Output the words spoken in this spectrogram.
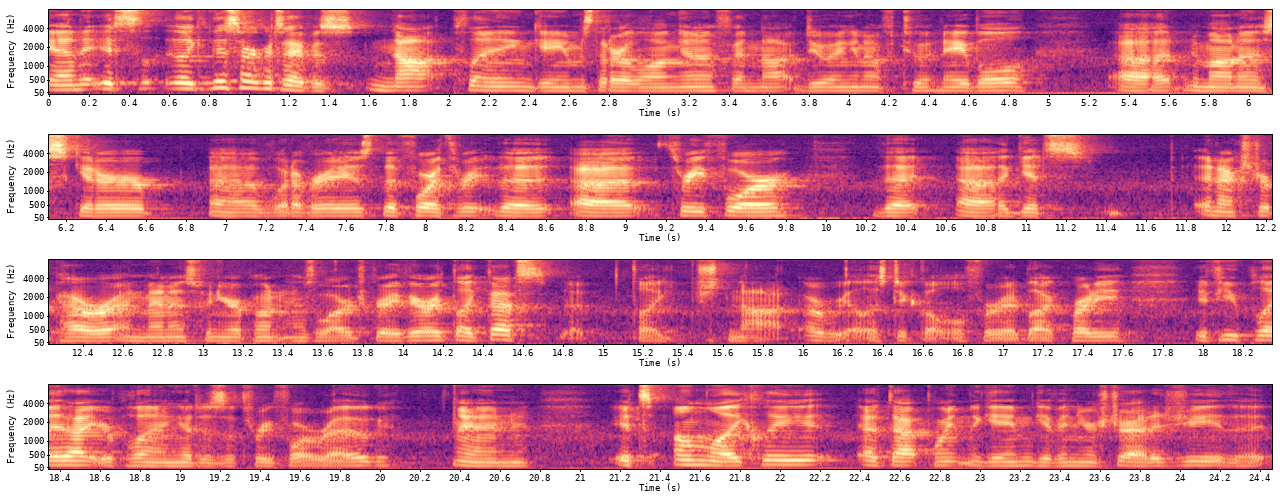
and it's like this archetype is not playing games that are long enough and not doing enough to enable uh, Nimana, Skitter, uh, whatever it is, the four three, the uh, three four that uh, gets an extra power and menace when your opponent has a large graveyard. Like that's like just not a realistic goal for Red Black Party. If you play that, you're playing it as a three four rogue, and it's unlikely at that point in the game, given your strategy, that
